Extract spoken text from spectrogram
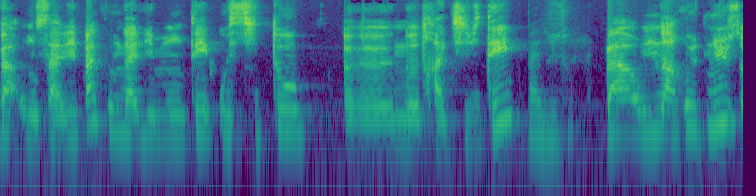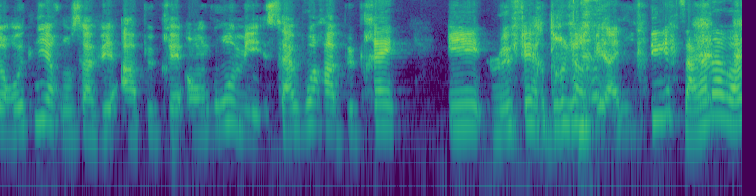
bah, on ne savait pas qu'on allait monter aussitôt notre activité. Pas du tout. Bah, on a retenu sans retenir. On savait à peu près, en gros, mais savoir à peu près et le faire dans la réalité. ça n'a rien à voir.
